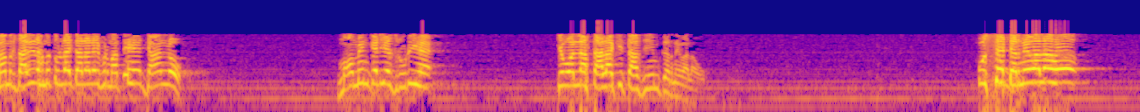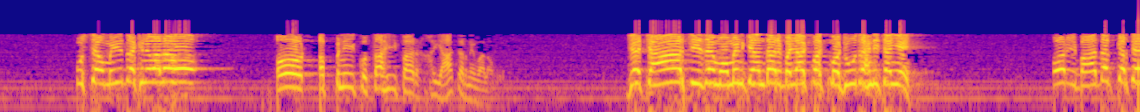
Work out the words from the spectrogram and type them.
امام اقداری رحمت اللہ تعالی علیہ فرماتے ہیں جان لو مومن کے لیے ضروری ہے کہ وہ اللہ تعالی کی تعظیم کرنے والا ہو اس سے ڈرنے والا ہو اس سے امید رکھنے والا ہو اور اپنی کوتاہی پر حیا کرنے والا ہو یہ چار چیزیں مومن کے اندر بیاک وقت موجود رہنی چاہیے اور عبادت کرتے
